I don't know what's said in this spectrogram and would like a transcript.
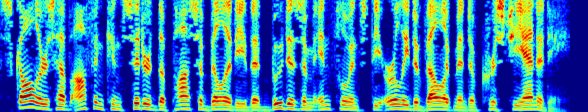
Scholars have often considered the possibility that Buddhism influenced the early development of Christianity.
